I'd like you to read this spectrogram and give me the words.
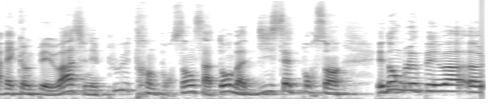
avec un PEA, ce n'est plus 30%, ça tombe à 17%. Et donc le PEA,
